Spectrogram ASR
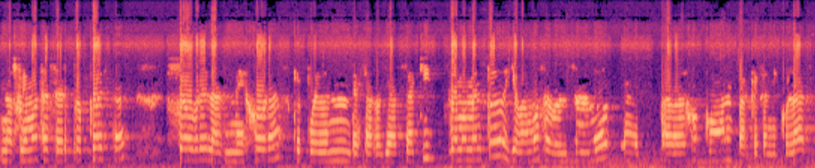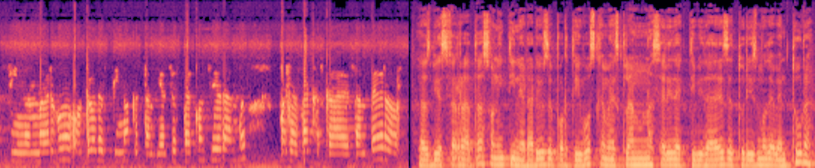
nos fuimos a hacer propuestas sobre las mejoras que pueden desarrollarse aquí. De momento llevamos avanzado eh, trabajo con Parque San Nicolás, sin embargo otro destino que también se está considerando pues es la cascada de San Pedro. Las vías ferratas son itinerarios deportivos que mezclan una serie de actividades de turismo de aventura.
